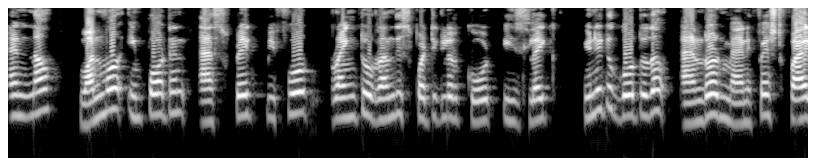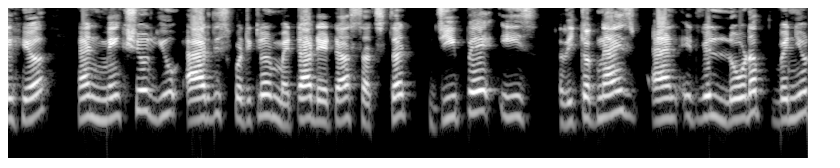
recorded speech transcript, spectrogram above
And now one more important aspect before trying to run this particular code is like you need to go to the android manifest file here and make sure you add this particular metadata such that gpay is recognized and it will load up when you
